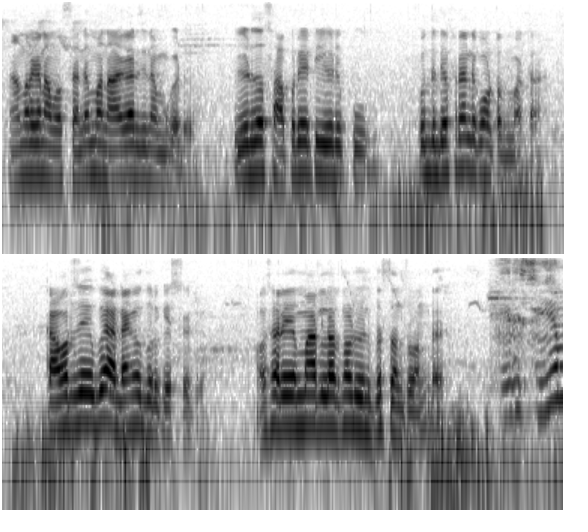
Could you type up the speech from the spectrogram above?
అందరికీ నమస్తే అండి మా నాగార్జున అమ్మగాడు వీడితో సపరేట్ ఏడుపు కొద్దిగా డిఫరెంట్గా ఉంటుంది అనమాట కవర్ చేయబోయి అడ్డంగా దొరికేస్తాడు ఒకసారి ఏం మాట్లాడుతున్నాడు వినిపిస్తాను చూడండి. ఇది సీఎం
